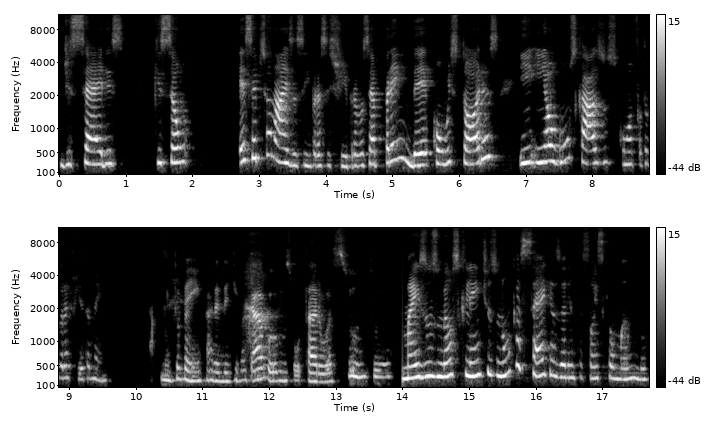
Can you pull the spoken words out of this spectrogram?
de séries que são excepcionais assim para assistir, para você aprender com histórias e em alguns casos com a fotografia também. Tá. Muito bem, para de devagar, vamos voltar ao assunto. Mas os meus clientes nunca seguem as orientações que eu mando.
